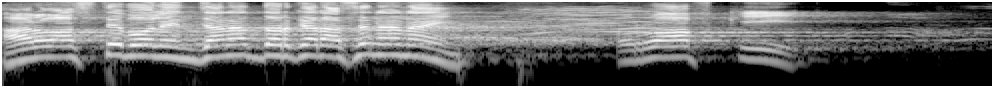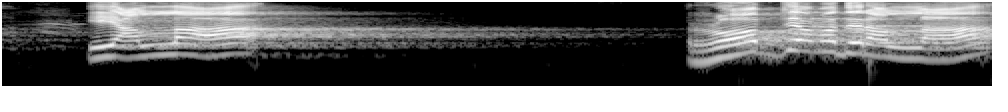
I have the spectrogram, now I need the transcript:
আরও আসতে বলেন জানার দরকার আছে না নাই? রব কি? এই আল্লাহ রব যে আমাদের আল্লাহ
